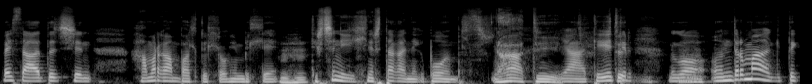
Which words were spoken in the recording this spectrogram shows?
Байсан одоо жишээ нь хамар гам болд үлээ юм бэлээ. Тэр чинь нэг их нартайгаа нэг бөө юм болсон шүү. Аа тий. Яа, тэгээ тэр нөгөө ундрмаа гэдэг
